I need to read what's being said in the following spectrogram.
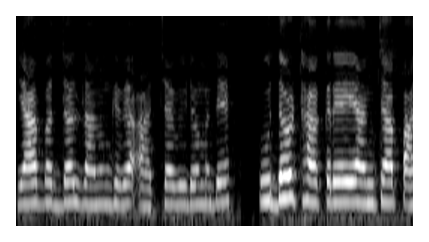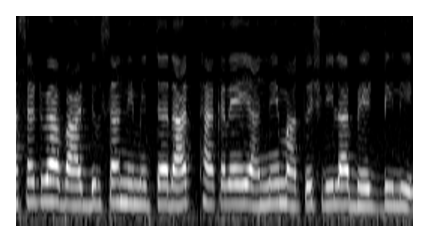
याबद्दल जाणून घेऊया आजच्या व्हिडिओमध्ये. उद्धव ठाकरे यांच्या पासष्टव्या वाढदिवसानिमित्त राज ठाकरे यांनी मातोश्रीला भेट दिली.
